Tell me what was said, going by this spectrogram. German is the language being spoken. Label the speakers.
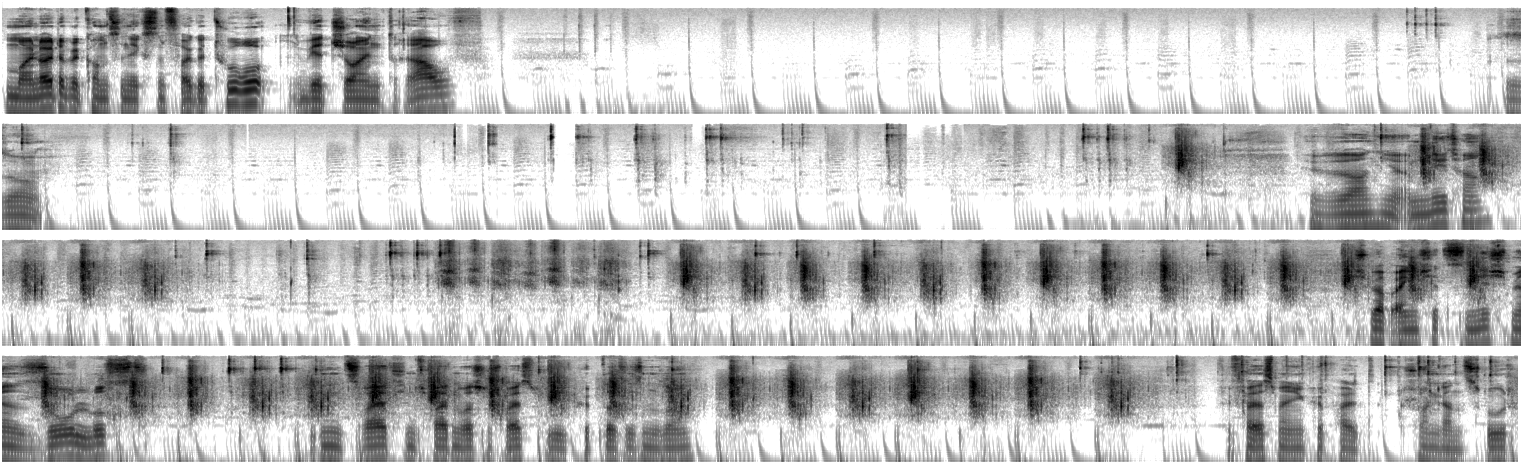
Speaker 1: Moin Leute, willkommen zur nächsten Folge Turo. Wir joinen drauf. So. Wir waren hier im Neta. Ich habe eigentlich jetzt nicht mehr so Lust gegen ein Zweierteam zu fighten, weil ich nicht weiß, wie equipped das ist und so. Auf jeden Fall ist mein Equip halt schon ganz gut.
